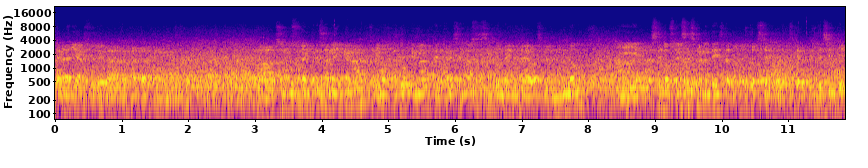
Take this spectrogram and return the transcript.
cada día sobre la plataforma somos una empresa americana, tenemos algo que más de 350 empleados en el mundo y hace dos meses solamente instalamos dos centros. Quiero decir que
